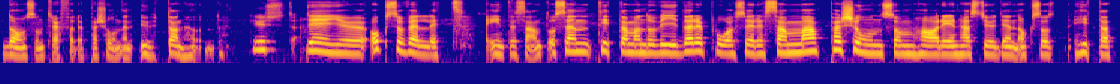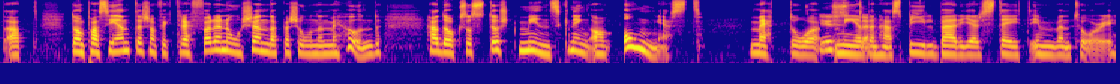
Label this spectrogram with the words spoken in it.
de som träffade personen utan hund. Just det. Det är ju också väldigt intressant. Och sen tittar man då vidare på så är det samma person som har i den här studien också hittat att de patienter som fick träffa den okända personen med hund hade också störst minskning av ångest mätt då med den här Spielberger State Inventory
